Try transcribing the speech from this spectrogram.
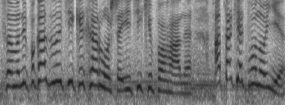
Це мені показували тільки хороше і тільки погане, а так як воно є.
